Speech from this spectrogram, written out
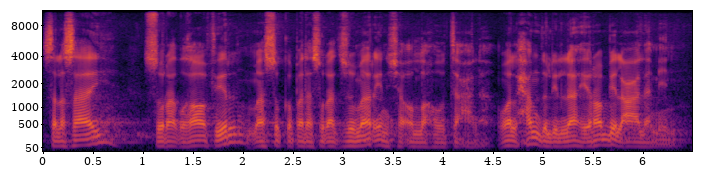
Selesai surat Ghafir masuk kepada surat Zumar insyaallah taala. Walhamdulillahi rabbil alamin.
